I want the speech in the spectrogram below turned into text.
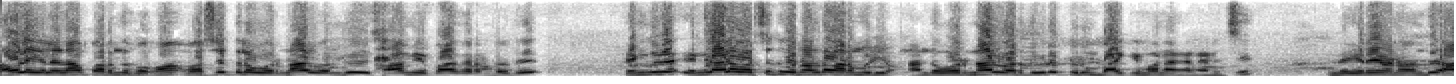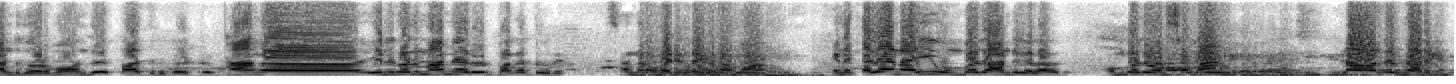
கவலைகள் எல்லாம் பறந்து போகும். வருஷத்துல ஒரு நாள் வந்து சாமியை பார்க்கறன்றது எங்கள எங்களால வருஷத்துக்கு ஒரு நாள் தான் வர முடியும். அந்த ஒரு நாள் வரது விட பெரும் பாக்கியமா நாங்க நினைச்சு இந்த இறைவனை வந்து ஆண்டுதோறமா வந்து பார்த்துட்டு போயிட்டு இருக்கோம். நாங்க எனக்கு வந்து மாமியார் ஊர் பக்கத்து ஊர். சந்திரமாரி கிராமம் எனக்கு கல்யாணம் ஆகி ஒன்பது ஆண்டுகள் ஆகுது. ஒன்பது வருஷமா நான் வந்து இருக்கேன்.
